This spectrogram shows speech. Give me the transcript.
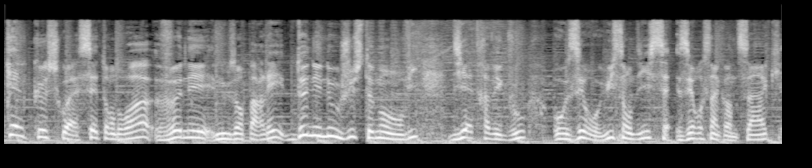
quel que soit cet endroit, venez nous en parler. Donnez-nous justement envie d'y être avec vous au 0810 055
